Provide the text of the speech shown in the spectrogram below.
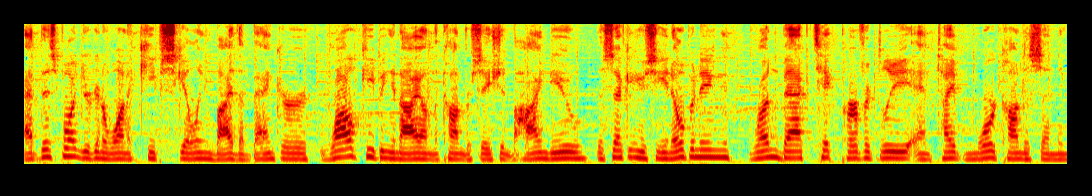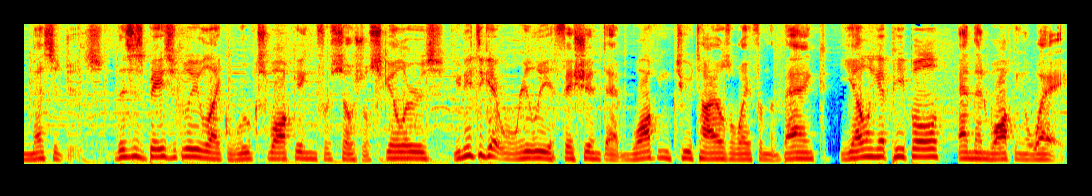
At this point, you're going to want to keep skilling by the banker while keeping an eye on the conversation behind you. The second you see an opening, run back tick perfectly and type more condescending messages. This is basically like Woox walking for social skillers. You need to get really efficient at walking two tiles away from the bank, yelling at people, and then walking away.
